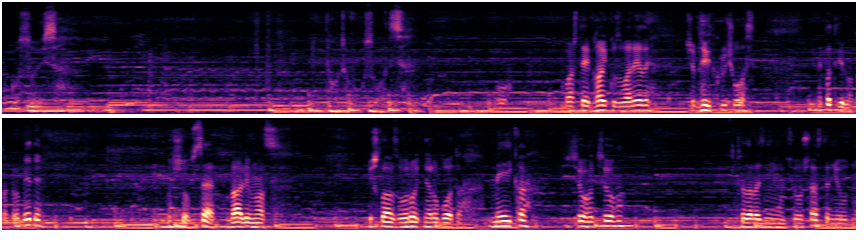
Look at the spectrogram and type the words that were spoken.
Фокусуйся. Не хоче фокусуватися. О, бачите, як гайку зварили, щоб не відкручувалась. Не потрібно так робити. Ну що, все, далі в нас пішла зворотня робота. Мейка всього цього. Зараз зніму цю шестерню одну,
